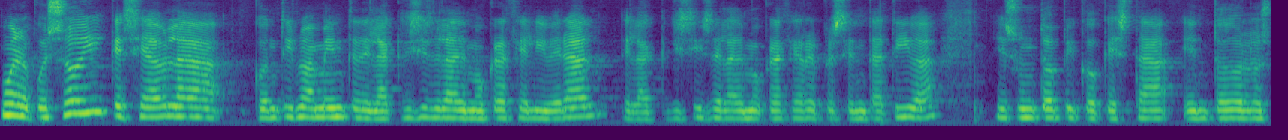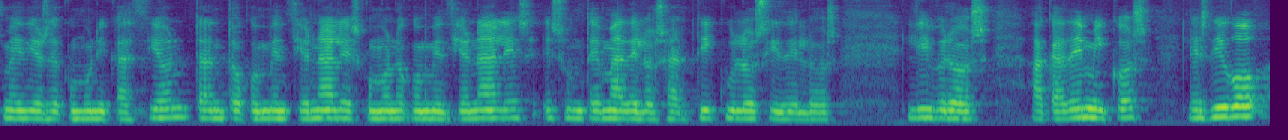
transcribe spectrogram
Bueno, pues hoy que se habla continuamente de la crisis de la democracia liberal, de la crisis de la democracia representativa, es un tópico que está en todos los medios de comunicación, tanto convencionales como no convencionales, es un tema de los artículos y de los libros académicos. Les digo,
